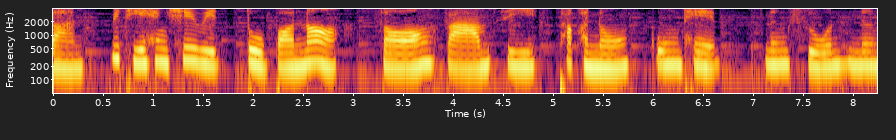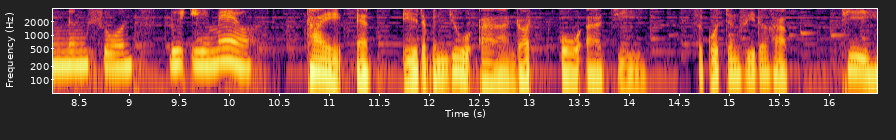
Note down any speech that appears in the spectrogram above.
การ วิถีแห่งชีวิต ตู่ปอนนอสองสามสีพักขนงกรุงเทพ10110 หรืออีเมลไทย at awr.org สะกดจังสีเด้อครับ ที่ h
